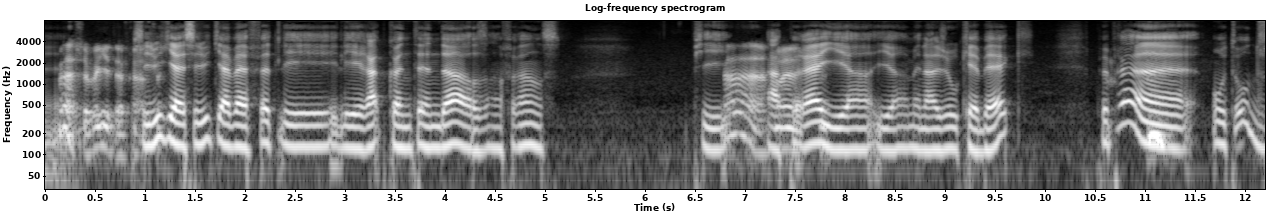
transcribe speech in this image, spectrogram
Euh, ouais, je sais pas qu'il était français. C'est lui, qui a, lui qui avait fait les, les Rap Contenders en France. Puis ah, après, il, a, il a emménagé au Québec. À peu près euh, autour du,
